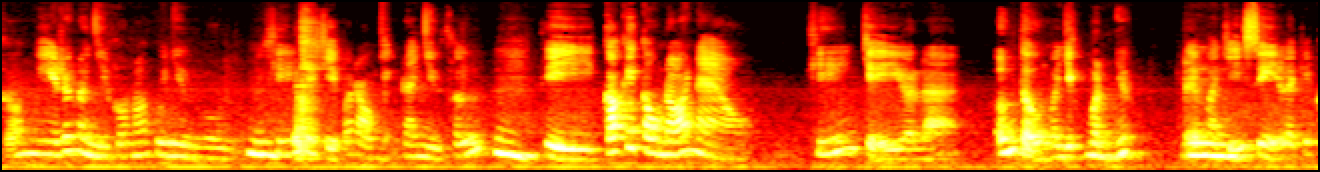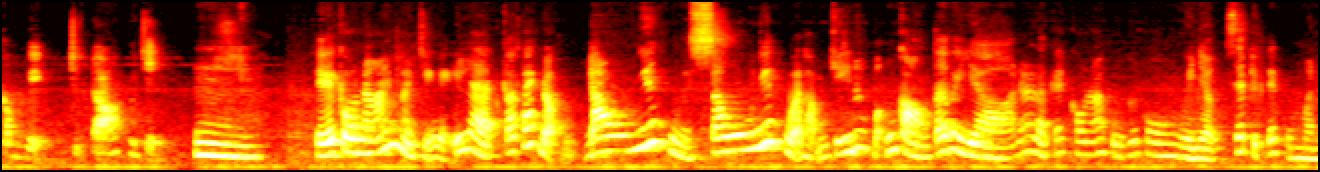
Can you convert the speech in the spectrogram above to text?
có nghe rất là nhiều câu nói của nhiều người Ừ. khiến cho chị bắt đầu nhận ra nhiều thứ. Thì có cái câu nói nào khiến chị là ấn tượng và giật mình nhất để mà Ừ. chị suy nghĩ lại cái công việc trước đó của chị. Ừ. thì cái câu nói mà chị nghĩ là có tác động đau nhất và sâu nhất và thậm chí nó vẫn còn tới bây giờ đó là cái câu nói của cái cô người Nhật sếp trực tiếp của mình.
